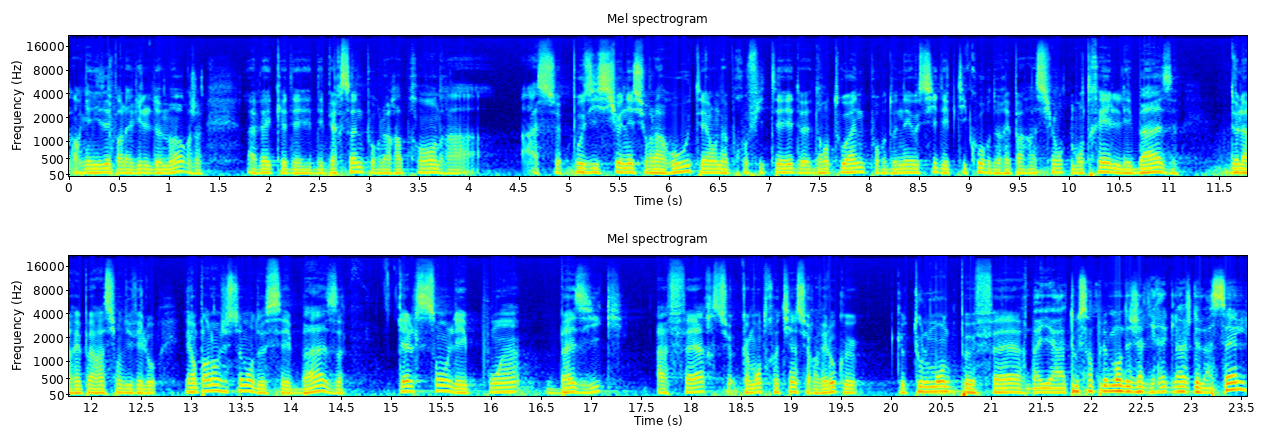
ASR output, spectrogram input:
organisé par la ville de Morges avec des, des personnes pour leur apprendre à, à se positionner sur la route et on a profité d'Antoine pour donner aussi des petits cours de réparation, montrer les bases de la réparation du vélo. Et en parlant justement de ces bases, quels sont les points basiques à faire sur- comme entretien sur un vélo que, que tout le monde peut faire Bah, Il y a tout simplement déjà les réglages de la selle,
